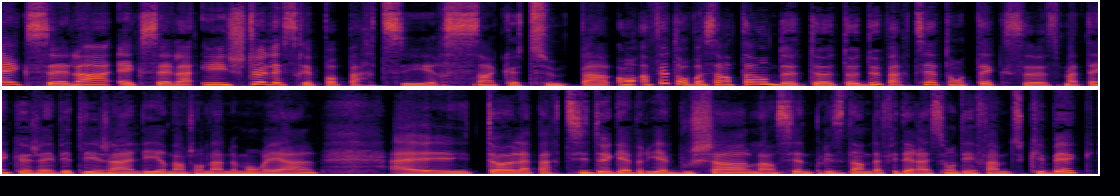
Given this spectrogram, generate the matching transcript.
Excellent, excellent. Et je te laisserai pas partir sans que tu me parles. en fait, on va s'entendre. Tu as, deux parties à ton texte euh, ce matin que j'invite les gens à lire dans le Journal de Montréal. Euh, tu as la partie de Gabrielle Bouchard, l'ancienne présidente de la Fédération des femmes du Québec.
